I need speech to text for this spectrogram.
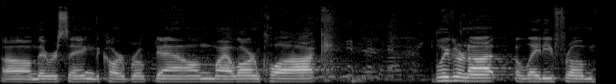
Um, they were saying, The car broke down, my alarm clock. Believe it or not, a lady from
